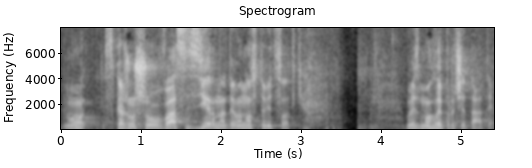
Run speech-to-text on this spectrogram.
Ну, скажу, що у вас зір на 90%. Ви змогли прочитати.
